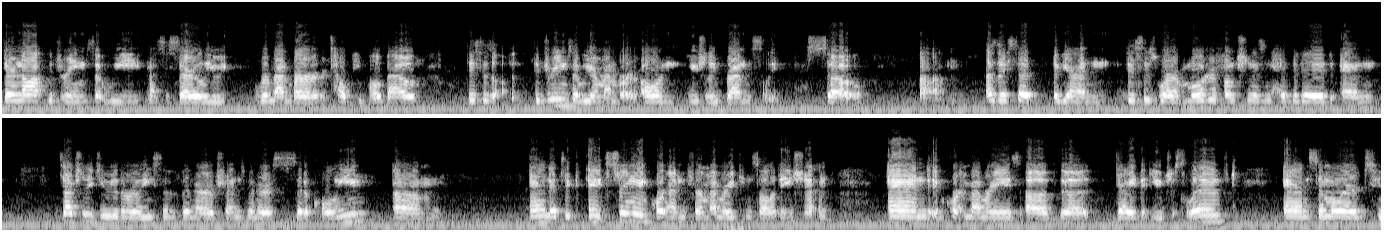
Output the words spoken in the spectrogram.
they're not the dreams that we necessarily remember or tell people about. This is the dreams that we remember all in usually REM sleep. So, um, as I said again, this is where motor function is inhibited, and it's actually due to the release of the neurotransmitter acetylcholine. Um, and it's extremely important for memory consolidation and important memories of the day that you just lived. And similar to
